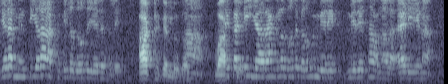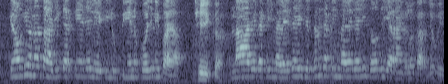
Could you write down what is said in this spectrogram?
ਜਿਹੜਾ ਮਿੰਤੀ ਵਾਲਾ 8 ਕਿਲੋ ਦੁੱਧ ਜੇ ਦੇ ਥੱਲੇ। 8 ਕਿਲੋ ਦਾ ਹਾਂ। ਤੇ ਕੱਟੀ 11 ਕਿਲੋ ਦੁੱਧ ਕਰੂਗੀ ਮੇਰੇ ਮੇਰੇ ਹਿਸਾਬ ਨਾਲ ਐਡੀ ਨਾ। ਕਿਉਂਕਿ ਉਹਨਾਂ ਤਾਜੀ ਕਰਕੇ ਅਜੇ ਲੇਟੀ ਲੁੱਟੀ ਇਹਨੂੰ ਕੁਝ ਨਹੀਂ ਪਾਇਆ। ਠੀਕ ਆ। ਨਾ ਅਜੇ ਕੱਟੀ ਮਿਲੇ ਤੇ ਜਿੱਦਣ ਕੱਟੀ ਮਿਲੇਗਾ ਜੀ ਦੁੱਧ 11 ਕਿਲੋ ਕਰ ਜੂਗੀ।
